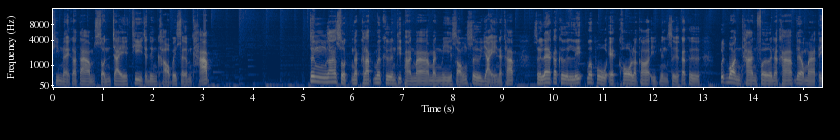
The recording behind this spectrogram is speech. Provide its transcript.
ทีมไหนก็ตามสนใจที่จะดึงเขาไปเสริมทัพ ซึ่งล่าสุดนะครับเมื่อคืนที่ผ่านมามันมี 2 สื่อใหญ่นะครับ สื่อแรกก็คือลิเวอร์พูลเอ็กโคแล้วก็อีกหนึ่งสื่อก็คือฟุตบอลทานเฟอร์นะครับ ได้ออกมาตี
